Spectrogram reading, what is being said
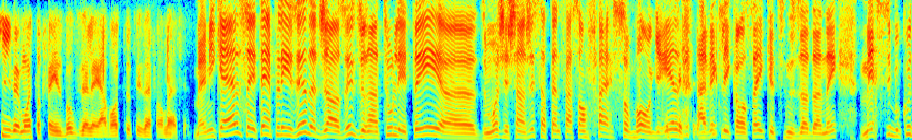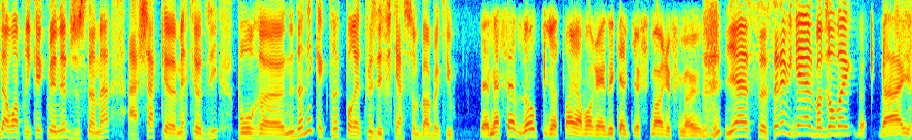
suivez-moi sur Facebook, vous allez avoir toutes les informations. Ben, Michael, ça a été un plaisir de te jaser durant tout l'été. Euh, du moi, j'ai changé certaines façons de faire sur mon grill avec les conseils que tu nous as donnés. Merci beaucoup d'avoir pris quelques minutes, justement, à chaque euh, mercredi pour euh, nous donner quelques trucs pour être plus efficace sur le barbecue. Ben, merci à vous autres, puis j'espère avoir aidé quelques fumeurs et fumeuses. Yes! Salut, Michael! Bonne journée! Bye!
